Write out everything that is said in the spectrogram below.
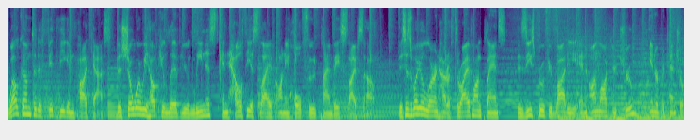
Welcome to the Fit Vegan Podcast, the show where we help you live your leanest and healthiest life on a whole food, plant based lifestyle. This is where you'll learn how to thrive on plants, disease proof your body, and unlock your true inner potential.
